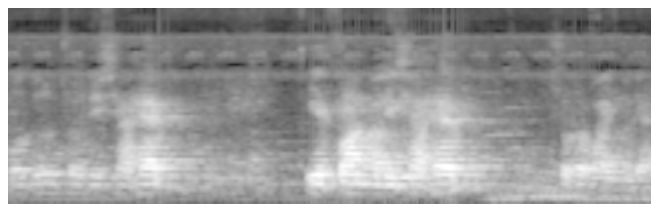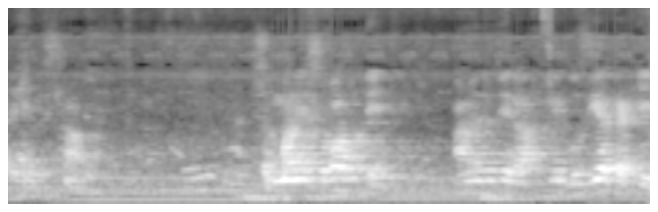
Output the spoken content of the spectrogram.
চৌধুরী সাহেব, ইরফান আলী সাহেব ছোট ভাই মুজাহিদুল ইসলাম। সম্মানীয় সভাপতি, আমি যদি রাত্রি বুঝিয়ে থাকি,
